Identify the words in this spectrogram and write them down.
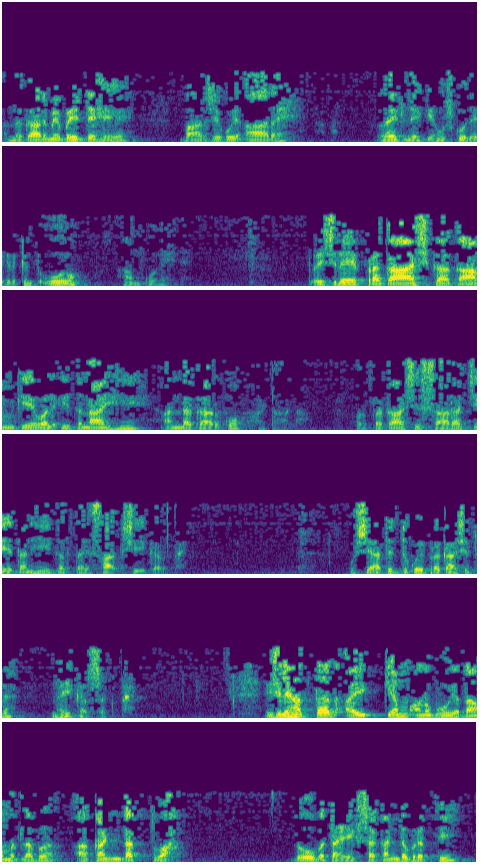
अंधकार में बैठे हैं, बाहर से कोई आ रहे, लाइट लेके उसको देख रहे, किंतु वो हमको नहीं दे तो इसलिए प्रकाश का काम केवल इतना ही, अंधकार को हटाना। और प्रकाश सारा चेतन ही करता है, साक्षी करता है। उससे अतिरिक्त कोई प्रकाशित नहीं कर सकता इसलिए यहाँ तद ऐक्यम अनुभूयता मतलब अखंडत्व। दो बताए, एक सकंड वृत्ति,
